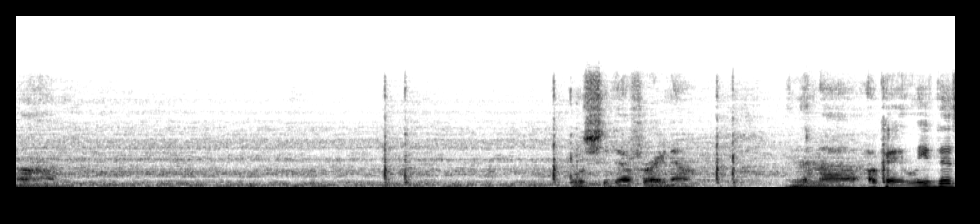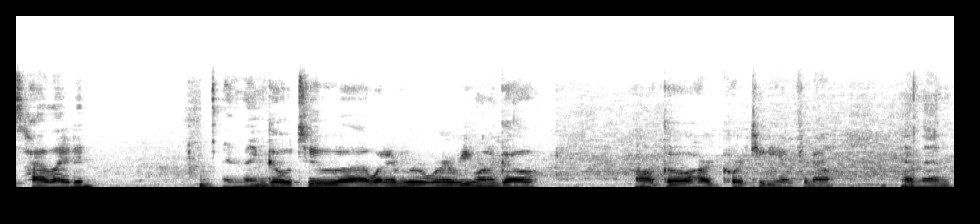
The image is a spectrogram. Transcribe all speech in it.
Um, we'll shoot that for right now. And then, uh, okay, leave this highlighted and then go to uh, whatever wherever you want to go. I'll go hardcore TDM for now, and then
